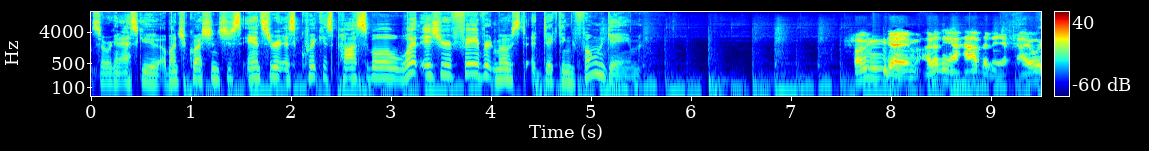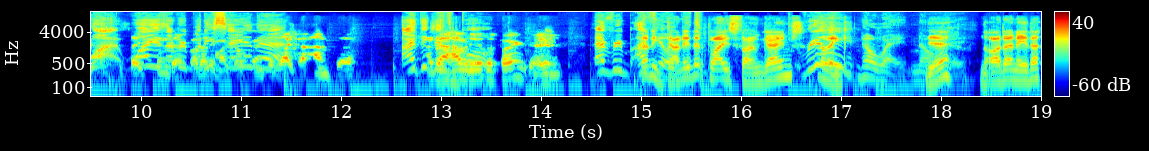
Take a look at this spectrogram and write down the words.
so we're gonna ask you a bunch of questions. Just answer it as quick as possible. What is your favorite, most addicting phone game? Phone game. I don't think I have any. I always Why- used say why is Tinder, but I everybody think my saying that? like that answer. I I think don't that's have any other phone games. Every It's I only feel like Danny that's that plays phone games. really no way no yeah. way. No, I don't either.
